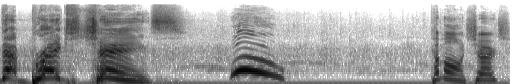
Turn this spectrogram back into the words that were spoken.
that breaks chains? Woo! Come on, church.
